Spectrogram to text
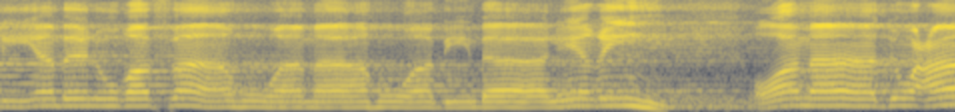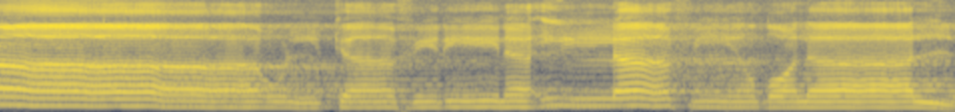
ليبلغ فاه وما هو ببالغه وما دعاء الكافرين إلا في ضلال.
